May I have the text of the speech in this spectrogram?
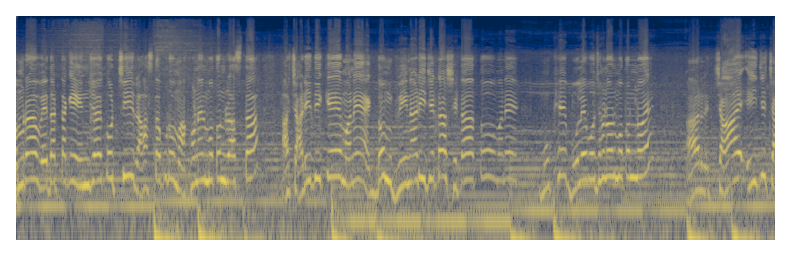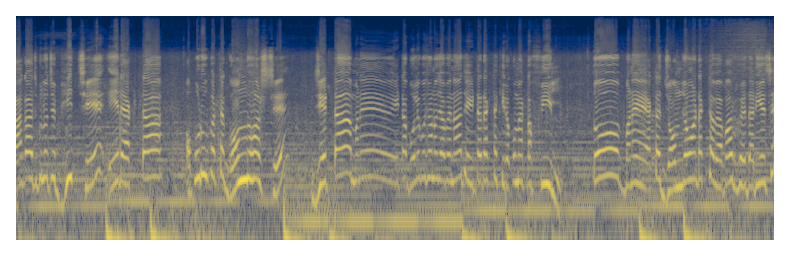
আমরা ওয়েদারটাকে এনজয় করছি, রাস্তা পুরো মাখনের মতন রাস্তা। আর চারিদিকে মানে একদম গ্রিনারি যেটা, সেটা তো মানে মুখে বলে বোঝানোর মতন নয়। আর চা এই যে চা গাছগুলো যে ভিজছে এর একটা অপরূপ একটা গন্ধ আসছে যেটা মানে এটা বলে বোঝানো যাবে না যে এটার একটা কীরকম একটা ফিল তো মানে একটা জমজমাট একটা ব্যাপার হয়ে দাঁড়িয়েছে।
